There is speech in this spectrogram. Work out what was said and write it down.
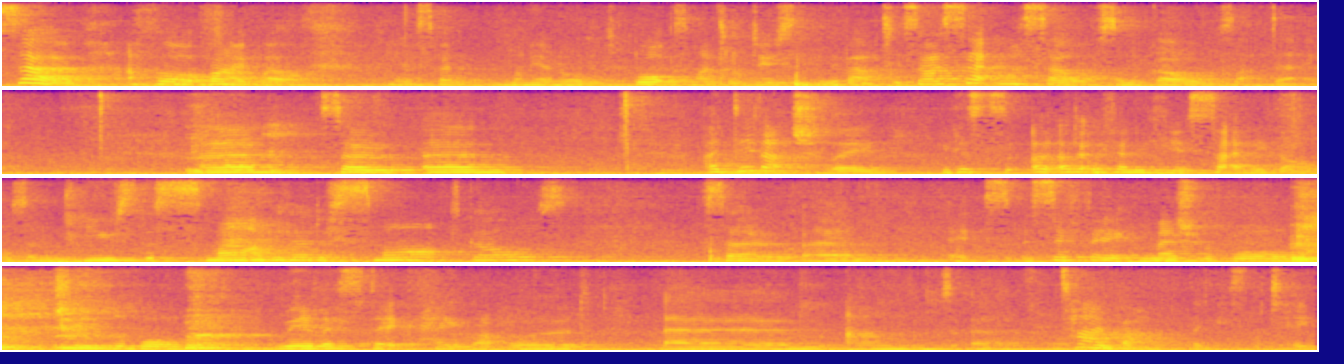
So I thought, right, well, you know, spent money on all these books, might as well do something about it. So I set myself some goals that day. Um, so um, I did actually, because I, I don't know if any of you set any goals and use the SMART, have you heard of SMART goals? So um, it's specific, measurable, achievable, realistic, hate that word, um, and uh, time bound, I think is the T.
